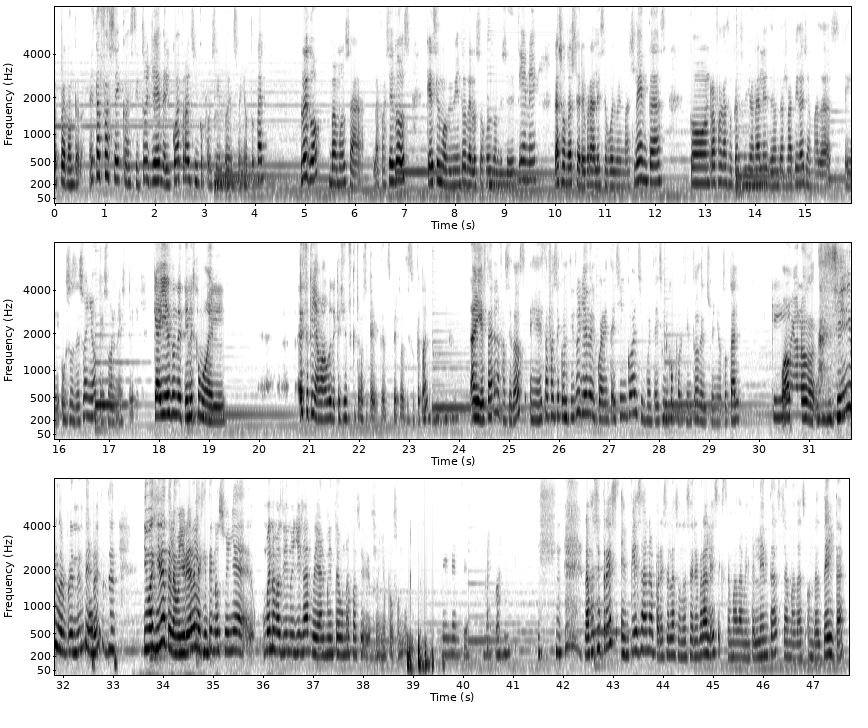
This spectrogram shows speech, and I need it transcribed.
perdón, perdón, esta fase constituye del 4 al 5% del sueño total. Luego vamos a la fase 2, que es el movimiento de los ojos donde se detiene, las ondas cerebrales se vuelven más lentas, con ráfagas ocasionales de ondas rápidas llamadas eh, usos de sueño, que son este, que ahí es donde tienes como el, esto que llamamos de que sientes que te vas a caer, te despiertas de supetón. Ahí está en la fase 2. Eh, esta fase constituye del 45 al 55% del sueño total. Wow, yo no, sí, sorprendente, ¿no? Entonces, Imagínate, la mayoría de la gente no sueña, bueno, más bien no llega realmente a una fase de sueño profundo. la fase 3 empiezan a aparecer las ondas cerebrales extremadamente lentas, llamadas ondas delta,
